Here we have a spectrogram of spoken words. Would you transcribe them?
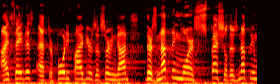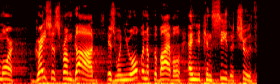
I say this after 45 years of serving God. There's nothing more special. There's nothing more gracious from God is when you open up the Bible and you can see the truth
